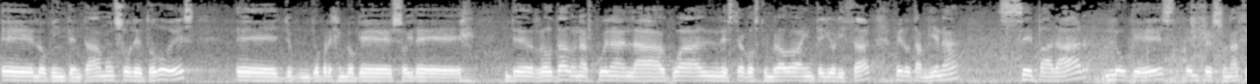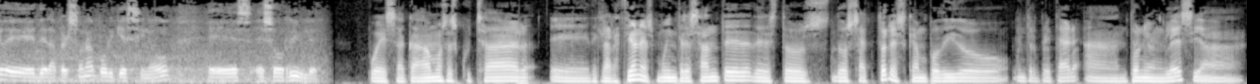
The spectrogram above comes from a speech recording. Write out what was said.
eh, lo que intentábamos sobre todo es, eh, yo, por ejemplo que soy de, de Rota, de una escuela en la cual estoy acostumbrado a interiorizar, pero también a separar lo que es el personaje de, la persona porque si no es, es horrible pues acabamos de escuchar eh, declaraciones muy interesantes de estos dos actores que han podido interpretar a Antonio Inglés y a,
